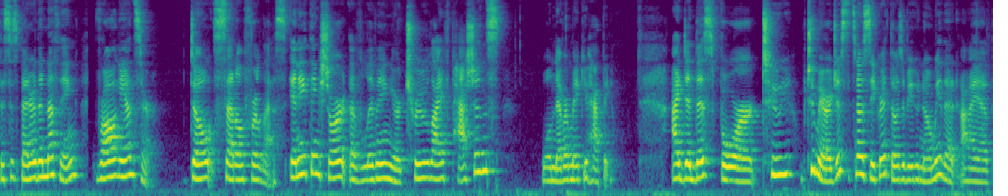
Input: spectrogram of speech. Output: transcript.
this is better than nothing? Wrong answer. Don't settle for less. Anything short of living your true life passions will never make you happy. I did this for two two marriages. It's no secret, those of you who know me, that I have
